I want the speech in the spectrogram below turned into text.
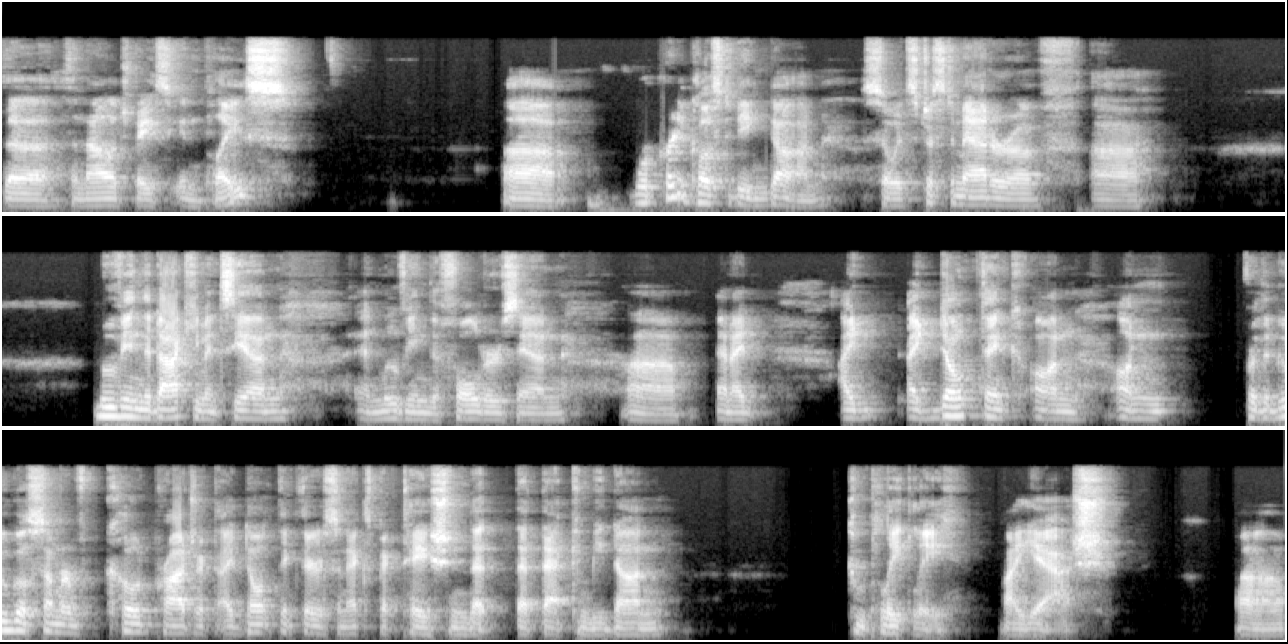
the, the knowledge base in place, uh, we're pretty close to being done. So it's just a matter of uh, moving the documents in and moving the folders in. Uh, and I, I, I don't think on on for the Google Summer of Code project, I don't think there's an expectation that that that can be done completely by Yash. Uh,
